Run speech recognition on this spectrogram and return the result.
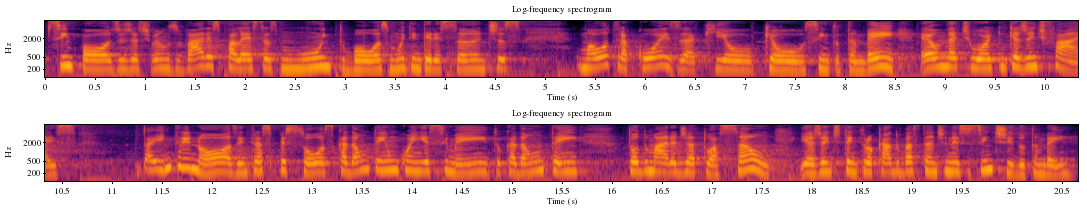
simpósios, já tivemos várias palestras muito boas, muito interessantes. Uma outra coisa que eu, que eu sinto também é o networking que a gente faz. Entre nós, entre as pessoas, cada um tem um conhecimento, cada um tem toda uma área de atuação e a gente tem trocado bastante nesse sentido também.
